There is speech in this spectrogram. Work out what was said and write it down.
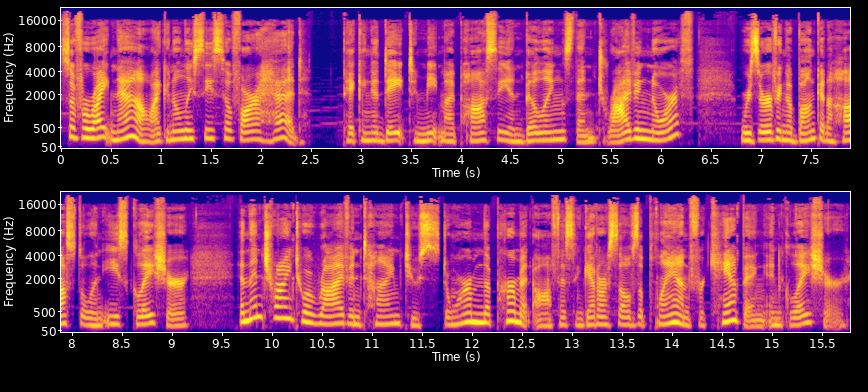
So for right now, I can only see so far ahead. Picking a date to meet my posse in Billings, then driving north, reserving a bunk in a hostel in East Glacier, and then trying to arrive in time to storm the permit office and get ourselves a plan for camping in Glacier.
